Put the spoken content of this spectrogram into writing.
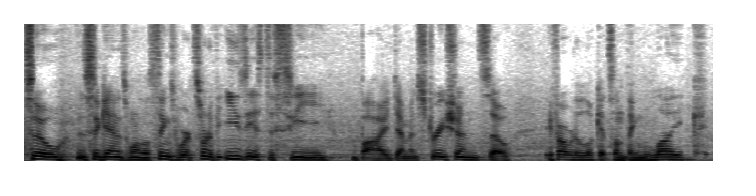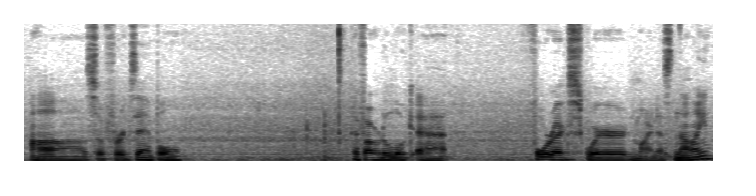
So this again is one of those things where it's sort of easiest to see by demonstration. So if I were to look at something like, uh, so for example, if I were to look at 4x squared minus 9,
